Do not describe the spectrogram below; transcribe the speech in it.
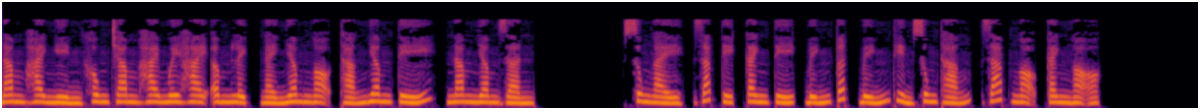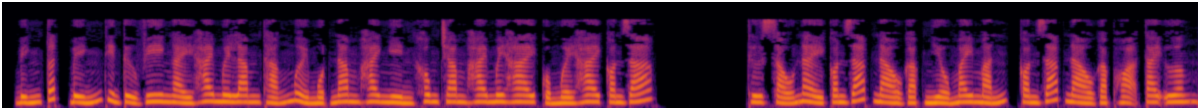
năm 2022 âm lịch ngày nhâm ngọ tháng nhâm tý, năm nhâm dần. Xung ngày, giáp tý, canh tý, bính tuất, bính thìn xung tháng, giáp ngọ, canh ngọ. Bính Tuất Bính Thìn Tử Vi ngày 25 tháng 11 năm 2022 của 12 con giáp. Thứ sáu này con giáp nào gặp nhiều may mắn, con giáp nào gặp họa tai ương.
